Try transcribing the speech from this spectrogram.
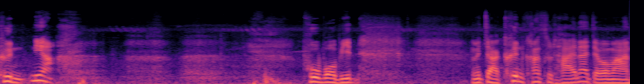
ขึ้นเนี่ยภูบอบิดหลังจากขึ้นครั้งสุดท้ายน่าจะประมาณ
